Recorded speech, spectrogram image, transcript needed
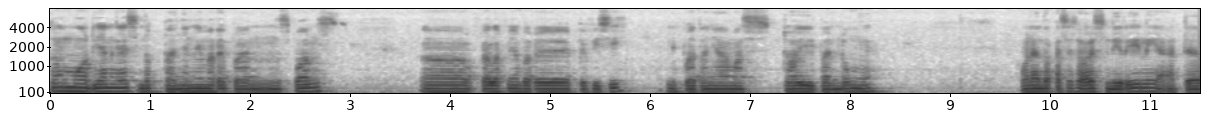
Kemudian guys untuk bahannya ini pakai bahan spons uh, pakai PVC ini buatannya Mas Doi Bandung ya. Kemudian untuk aksesoris sendiri ini ada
